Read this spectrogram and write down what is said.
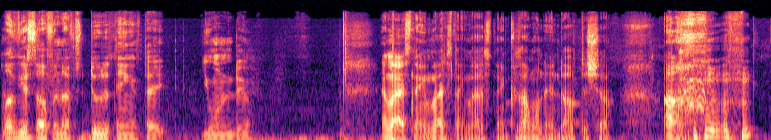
Love yourself enough to do the things that you want to do. And last thing, last thing, last thing, because I want to end off the show. Um,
